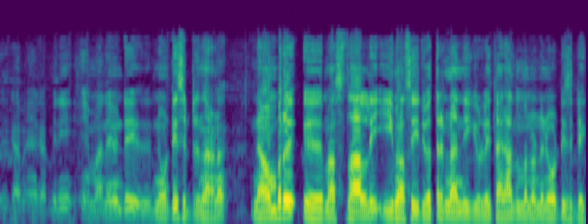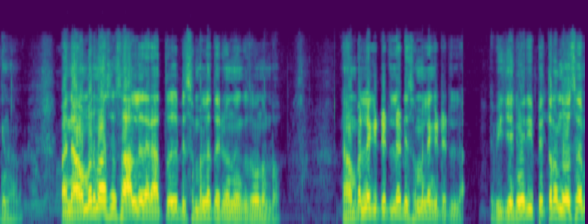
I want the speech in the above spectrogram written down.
ഒരു കമ്പനി മനുവിന്റെ നോട്ടീസ് ഇട്ടിരുന്നതാണ്. നവംബർ മാസം സാലറി ഈ മാസം ഇരുപത്തിരണ്ടാം തീയതിക്കുള്ളിൽ തരാമെന്ന് പറഞ്ഞുകൊണ്ട് നോട്ടീസ് ഇട്ടേക്കുന്നതാണ്. അപ്പോൾ നവംബർ മാസം സാലറി തരാത്തത് ഡിസംബറിലെ തരുമെന്ന് നിങ്ങൾക്ക് തോന്നുന്നുണ്ടോ? നവംബറിലെ കിട്ടിയിട്ടില്ല ഡിസംബറിലും കിട്ടിയിട്ടില്ല. ഇപ്പോൾ ഈ ജനുവരി ഇപ്പോൾ ഇത്രയും ദിവസം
